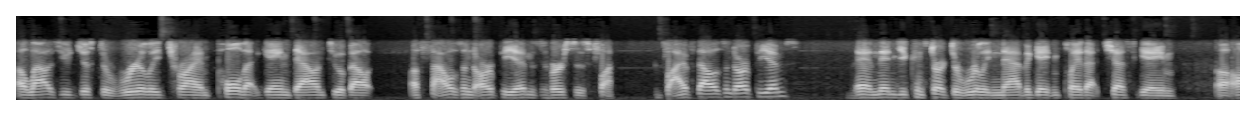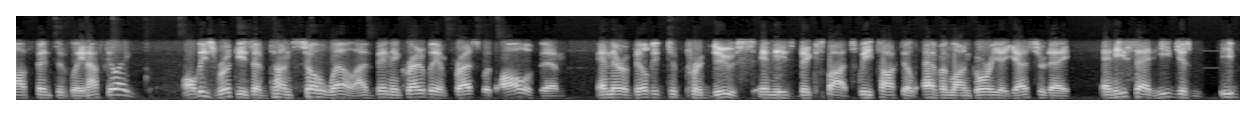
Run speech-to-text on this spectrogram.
allows you just to really try and pull that game down to about a thousand RPMs versus five thousand RPMs, and then you can start to really navigate and play that chess game uh, offensively. And I feel like all these rookies have done so well. I've been incredibly impressed with all of them and their ability to produce in these big spots. We talked to Evan Longoria yesterday and he said he just he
